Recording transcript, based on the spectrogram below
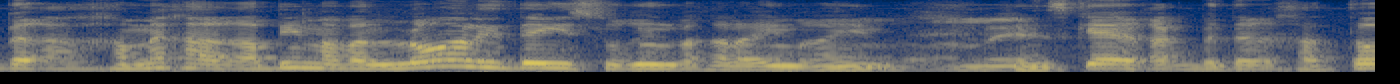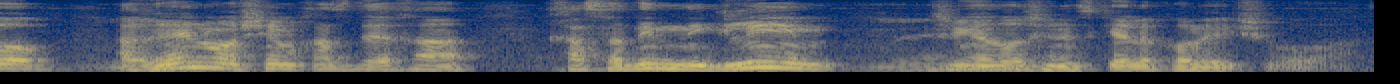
ברחמיך הרבים, אבל לא על ידי ייסורים וחלאים רעים. אמן. שנזכה רק בדרך הטוב, הראנו השם חסדיך, חסדים נגלים, ידעו שנזכה לכל הישועות.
